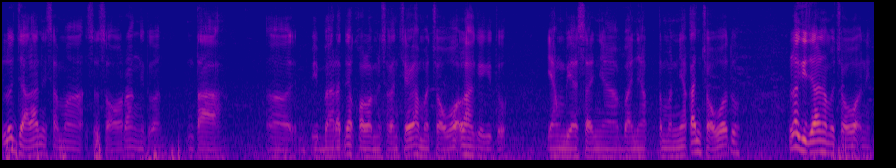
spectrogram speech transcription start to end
lu jalan nih sama seseorang gitu kan. Entah e, ibaratnya kalau misalkan cewek sama cowok lah kayak gitu. Yang biasanya banyak temennya kan cowok tuh. Lu lagi jalan sama cowok nih.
